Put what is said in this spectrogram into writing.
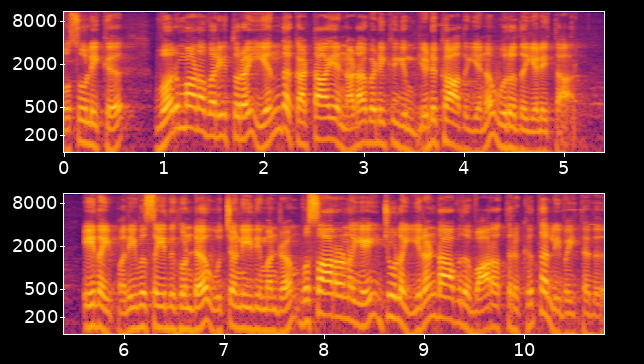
வசூலிக்க வருமான வரித்துறை எந்த கட்டாய நடவடிக்கையும் எடுக்காது என உறுதியளித்தார். இதை பதிவு செய்து கொண்ட உச்சநீதிமன்றம் விசாரணையை ஜூலை இரண்டாவது வாரத்திற்கு தள்ளி வைத்தது.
